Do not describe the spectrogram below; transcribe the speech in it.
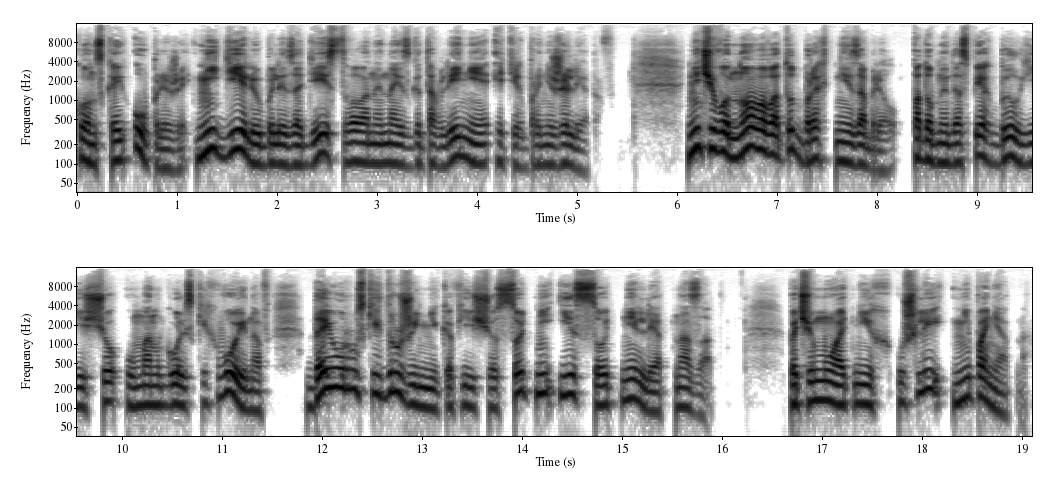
конской упряжи, неделю были задействованы на изготовление этих бронежилетов. Ничего нового тут Брехт не изобрел. Подобный доспех был еще у монгольских воинов, да и у русских дружинников еще сотни и сотни лет назад. Почему от них ушли, непонятно.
